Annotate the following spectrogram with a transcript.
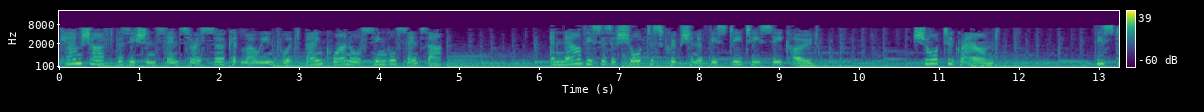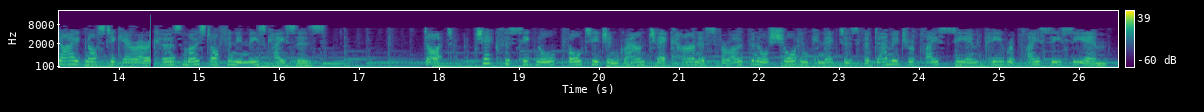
Camshaft position sensor a circuit low input bank 1 or single sensor. And now this is a short description of this DTC code. Short to ground. This diagnostic error occurs most often in these cases. Dot. Check for signal, voltage and ground check harness for open or short and connectors for damage replace CMP replace ECM.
